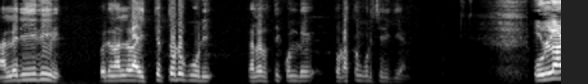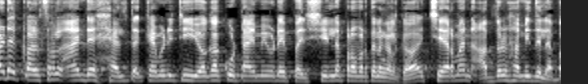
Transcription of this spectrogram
നല്ല രീതിയിൽ ഒരു നല്ലൊരു ഐക്യത്തോടു കൂടി നിലനിർത്തിക്കൊണ്ട് തുടക്കം കുറിച്ചിരിക്കുകയാണ്. Ullad cultural and health community യോഗ കൂട്ടായ്മയുടെ പരിശീലന പ്രവർത്തനങ്ങൾക്ക് ചെയർമാൻ അബ്ദുൾ ഹമീദ് ലബ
